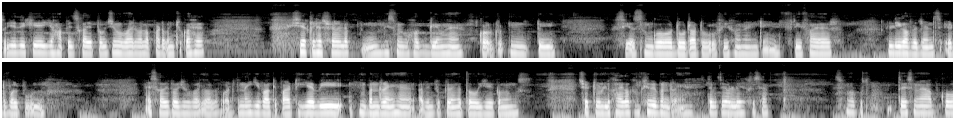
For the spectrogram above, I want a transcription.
तो ये देखिए, यहाँ पे इसका ये पबजी मोबाइल वाला पार्ट बन चुका है। ये क्लैश रॉयल इसमें बहुत गेम है। Call C S go Dota two FIFA nineteen free fire league of legends eight ball pool इसका भी पबजी मोबाइल वाला पार्ट बनाई ये बाकी पार्ट ये भी बन रहे हैं। अब इन पर करेंगे तो ये कमिंग शेड्यूल लिखाएगा क्योंकि अभी बन रहे हैं। तभी तो अर्ली एक्सेस है। इसमें कुछ तो इसमें आपको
